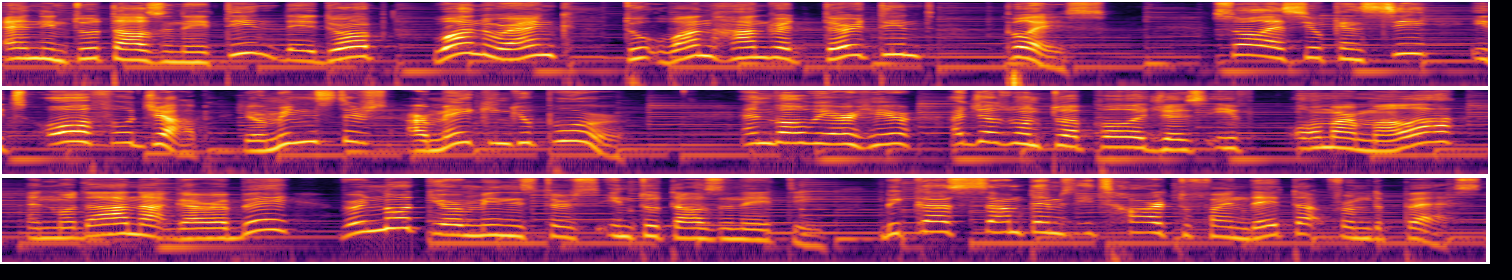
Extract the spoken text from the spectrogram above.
and in 2018 they dropped one rank to 113th place. So as you can see, it's awful job. Your ministers are making you poor. And while we are here, I just want to apologize if Omar Malhas and Mothanna Gharaibeh were not your ministers in 2018, because sometimes it's hard to find data from the past.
